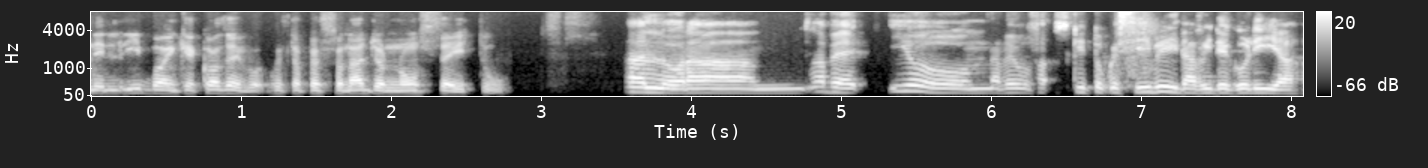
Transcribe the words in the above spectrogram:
nel libro? In che cosa questo personaggio non sei tu? Allora, vabbè, io avevo fa- scritto questi libri di Davide Golia,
